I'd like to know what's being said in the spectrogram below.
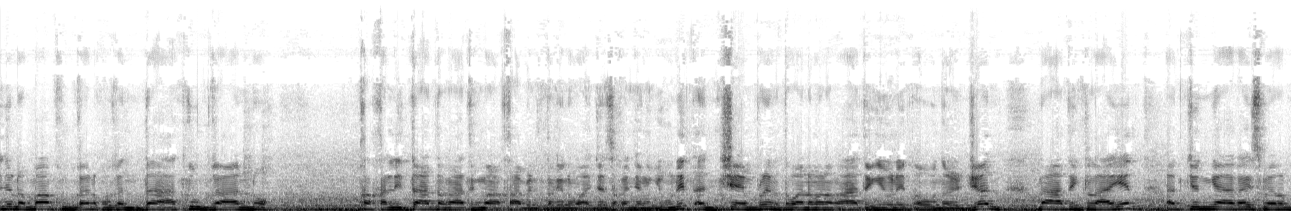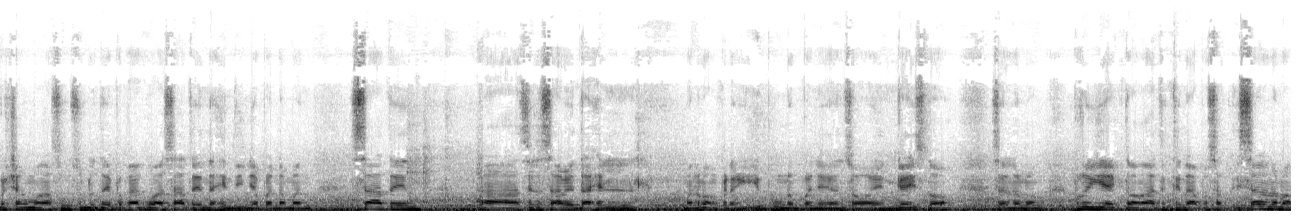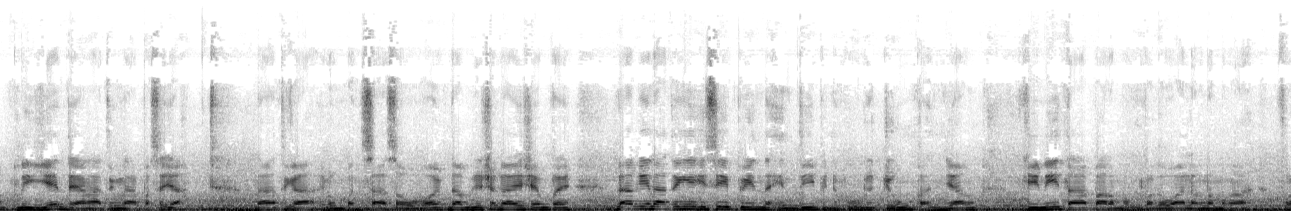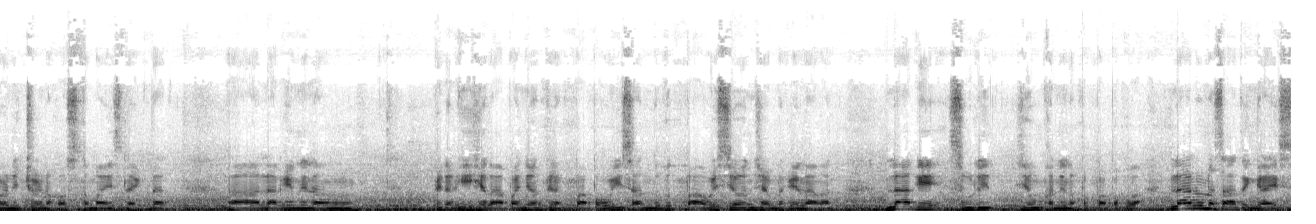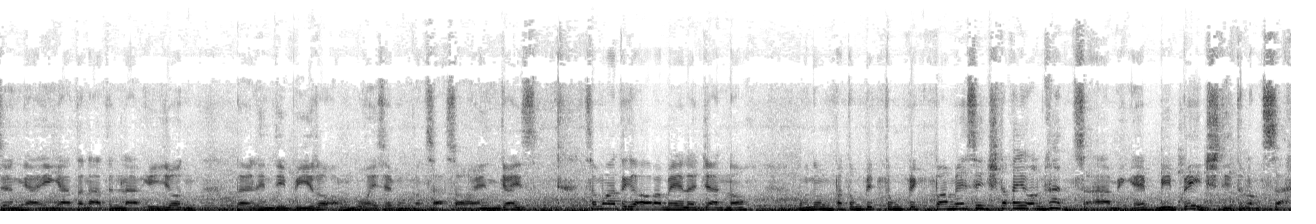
Nyo naman kung gaano kaganda at kung gaano kakalidad ng ating mga cabinet na ginawa dyan sa kanyang unit and syempre natuwa naman ang ating unit owner dyan na ating client at yun nga guys meron pa siyang mga susunod na ipagagawa sa atin na hindi niya pa naman sa atin uh, sinasabi dahil malamang pinag-iipunan pa niya yun. So, ayun guys, no? Isa na namang proyekto ang ating tinapos at isa na namang kliyente ang ating napasaya na tiga ibang bansa. So, OFW siya guys, syempre, lagi nating iisipin na hindi pinupulot yung kanyang kinita para magpagawa lang ng mga furniture na customized like that. Uh, lagi nilang pinaghihirapan yon pinagpapawisan, dugot pawis yon syempre kailangan lagi sulit yung kanilang pagpapagawa. Lalo na sa atin guys. Yun nga ingatan natin lagi yon dahil hindi biro ang buhay sa ibang bansa. So ayun guys. Sa mga tiga Orabella dyan no? Huwag nung patumpik-tumpik pa, message na kayo agad sa aming FB page. Dito lang sa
